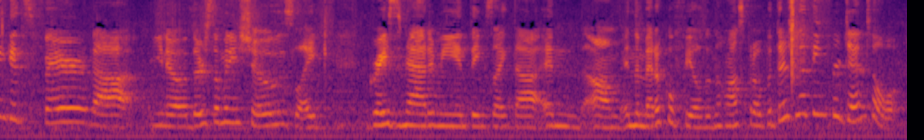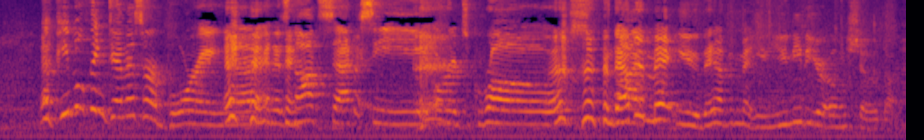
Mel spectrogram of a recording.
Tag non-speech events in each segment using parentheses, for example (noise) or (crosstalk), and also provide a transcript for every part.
think it's fair that you know there's so many shows like Grey's Anatomy and things like that, and um, in the medical field in the hospital, but there's nothing for dental. And people think dentists are boring uh, and it's not sexy or it's gross. (laughs) they but- haven't met you. They haven't met you. You need your own show, Doc,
